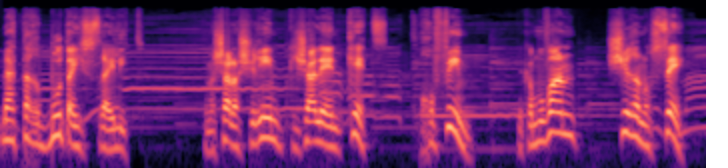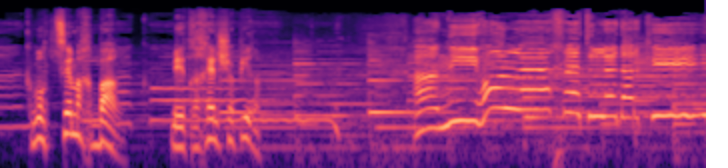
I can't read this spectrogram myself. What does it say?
מהתרבות הישראלית. למשל השירים פגישה לאין קץ, חופים, וכמובן שיר הנושא, כמו צמח בר, מאת רחל שפירא. אני הולכת לדרכי,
